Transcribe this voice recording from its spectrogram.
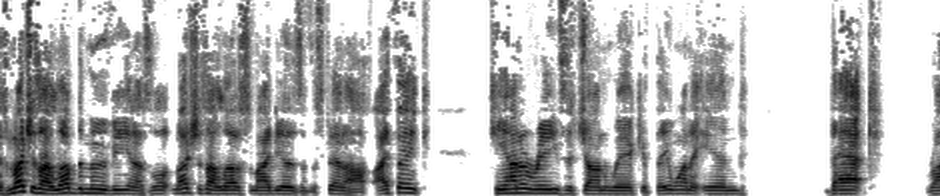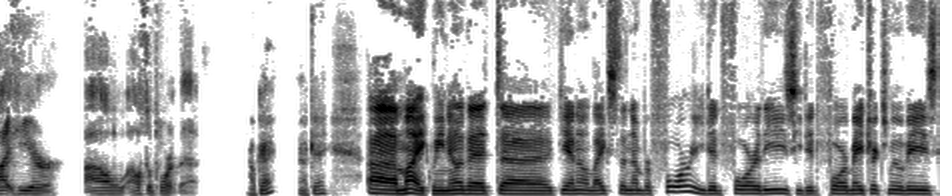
as much as I love the movie and as much as I love some ideas of the spinoff, I think Keanu Reeves as John Wick, if they want to end that right here, I'll I'll support that. Okay. Okay. Uh, Mike, we know that uh, Keanu likes the number four. He did four of these. He did four Matrix movies.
